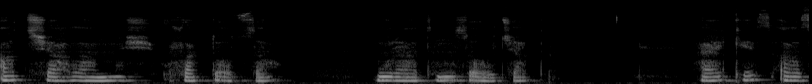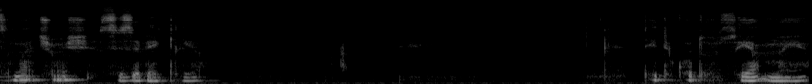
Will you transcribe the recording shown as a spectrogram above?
At şahlanmış ufak da olsa muradınız olacak. Herkes ağzını açmış sizi bekliyor. Dedikodunuzu yapmayı,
